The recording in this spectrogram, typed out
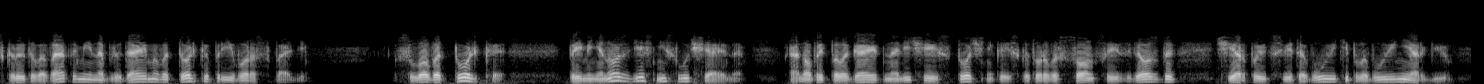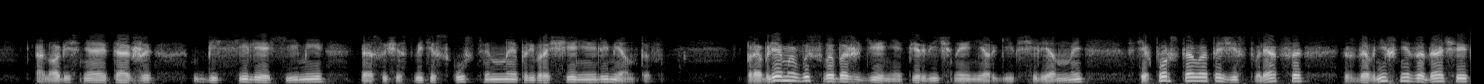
скрытого в атоме и наблюдаемого только при его распаде. Слово «только» применено здесь не случайно. Оно предполагает наличие источника, из которого Солнце и звезды черпают световую и тепловую энергию. Оно объясняет также бессилие химии осуществить искусственное превращение элементов. Проблема высвобождения первичной энергии Вселенной с тех пор стала отождествляться с давнишней задачей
